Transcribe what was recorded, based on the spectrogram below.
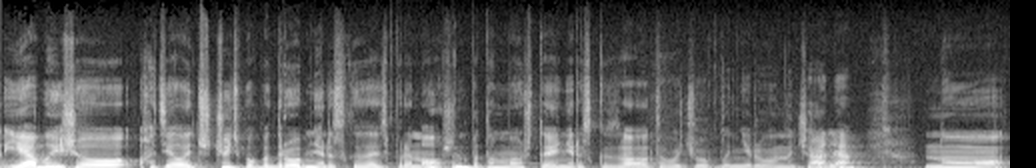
Я бы еще хотела чуть-чуть поподробнее рассказать про Notion, потому что я не рассказала того, чего планировала в начале. Но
